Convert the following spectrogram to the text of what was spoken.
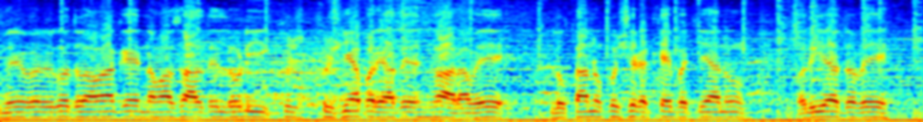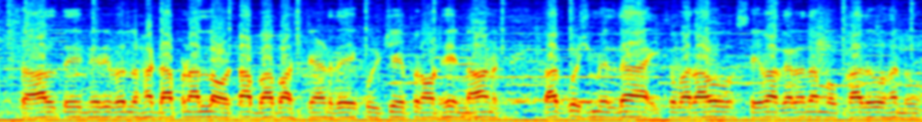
ਮੇਰੇ ਵੱਲੋਂ ਦੁਆਵਾਂ ਕਿ ਨਵਾਂ ਸਾਲ ਤੇ ਲੋਹੜੀ ਖੁਸ਼- ਖੁਸ਼ੀਆਂ ਭਰਿਆ ਤੇ ਹਾਰ ਆਵੇ ਲੋਕਾਂ ਨੂੰ ਖੁਸ਼ ਰੱਖੇ, ਬੱਚਿਆਂ ਨੂੰ ਵਧੀਆ ਦੇਵੇ। ਸਾਲ ਤੇ ਮੇਰੇ ਵੱਲੋਂ ਸਾਡਾ ਆਪਣਾ ਲਾਹੌਰ ਢਾਬਾ ਬੱਸ ਸਟੈਂਡ ਦੇ ਕੁਲਚੇ, ਪਰੌਂਠੇ, ਨਾਨ, ਸਭ ਕੁਝ ਮਿਲਦਾ। ਹੈ। ਇੱਕ ਵਾਰ ਆਓ, ਸੇਵਾ ਕਰਨ ਦਾ ਮੌਕਾ ਦਿਓ ਸਾਨੂੰ।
